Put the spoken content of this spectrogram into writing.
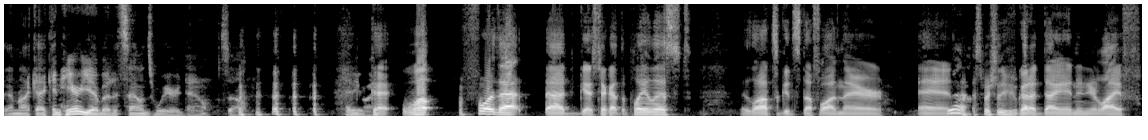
I'm like, I can hear you, but it sounds weird now. So anyway, Okay. Well, for that, uh, guys, check out the playlist. There's lots of good stuff on there, and Yeah. especially if you've got a Diane in your life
